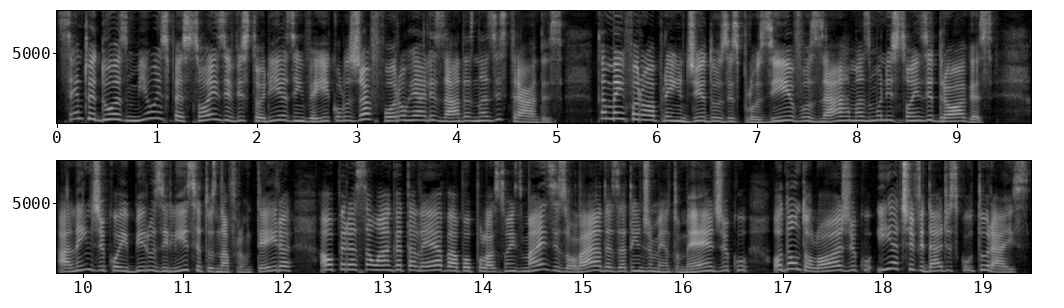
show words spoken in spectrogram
102 mil inspeções e vistorias em veículos já foram realizadas nas estradas. Também foram apreendidos explosivos, armas, munições e drogas. Além de coibir os ilícitos na fronteira, a Operação Ágata leva a populações mais isoladas atendimento médico, odontológico e atividades culturais.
